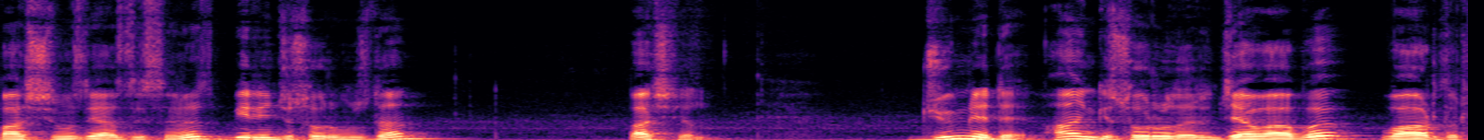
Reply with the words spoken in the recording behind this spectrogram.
Başlığımızı yazdıysanız birinci sorumuzdan başlayalım. Cümlede hangi soruların cevabı vardır?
